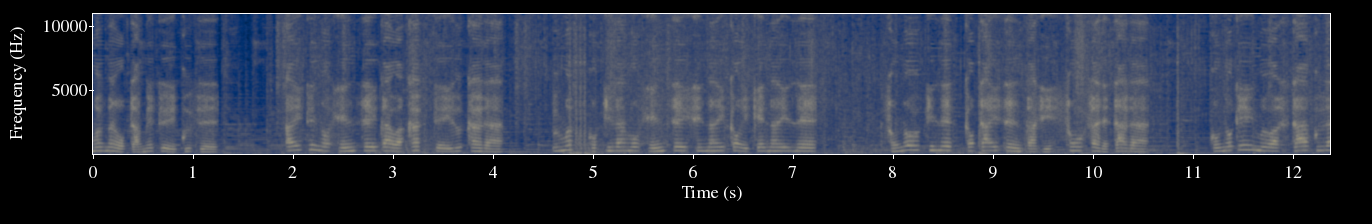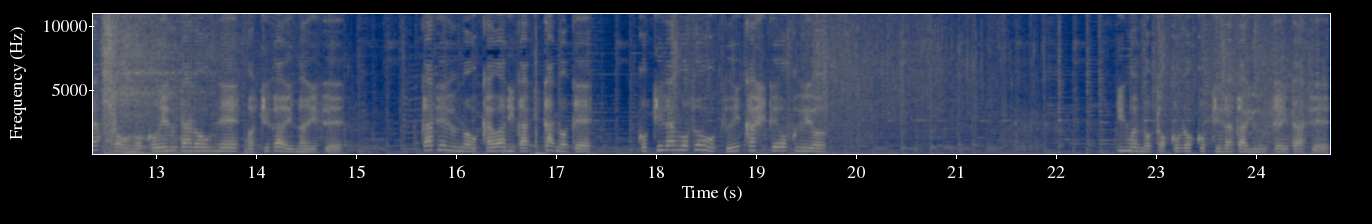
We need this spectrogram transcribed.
マナを貯めていくぜ。相手の編成が分かっているから、うまくこちらも編成しないといけないね。そのうちネット対戦が実装されたら、このゲームはスタークラフトをも超えるだろうね。間違いないぜ。ガゼルのおかわりが来たので、こちらも像を追加しておくよ。今のところこちらが優勢だぜ。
